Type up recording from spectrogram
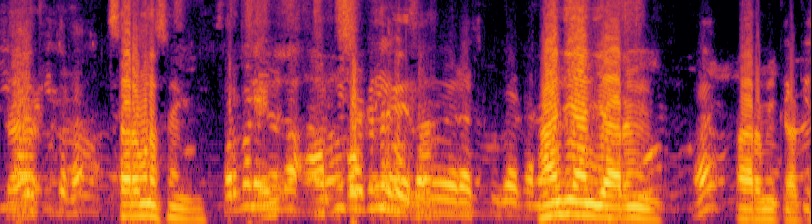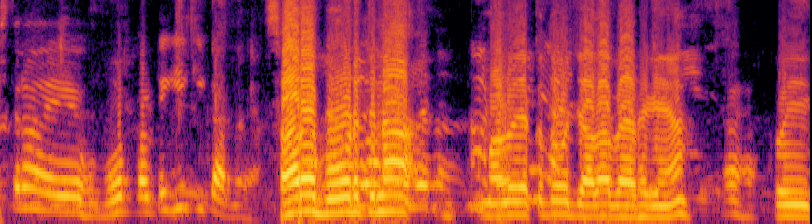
ਸਰਵਣ ਸਿੰਘ ਜੀ। ਸਰਵਣ ਇਹ ਆਰਮੀ ਪਕੜੀ ਹੋਈ ਸਾਨੂੰ ਰੈਸਕਿਊ ਕਰਨ ਹਾਂਜੀ ਹਾਂਜੀ ਆਰਮੀ। ਹੈ? ਆਰਮੀ ਕਰ ਕਿਸ ਤਰ੍ਹਾਂ ਇਹ ਵੋਟ ਪਲਟੇਗੀ ਕੀ ਕਰਨਾ ਹੈ? ਸਾਰੇ ਬੋਰਡ 'ਚ ਨਾ ਮੰਨ ਲਓ ਇੱਕ ਦੋ ਜ਼ਿਆਦਾ ਬੈਠ ਗਏ ਆ। ਕੋਈ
